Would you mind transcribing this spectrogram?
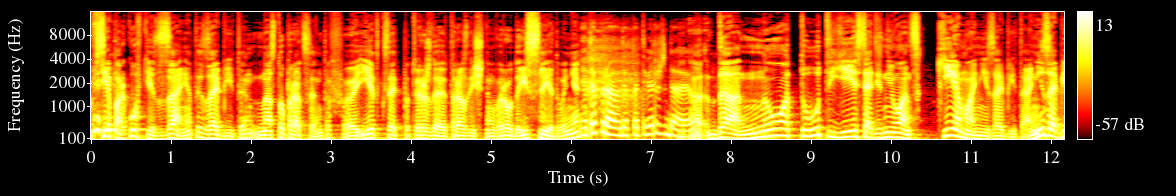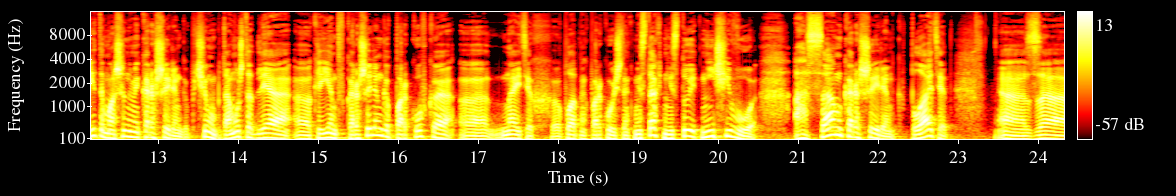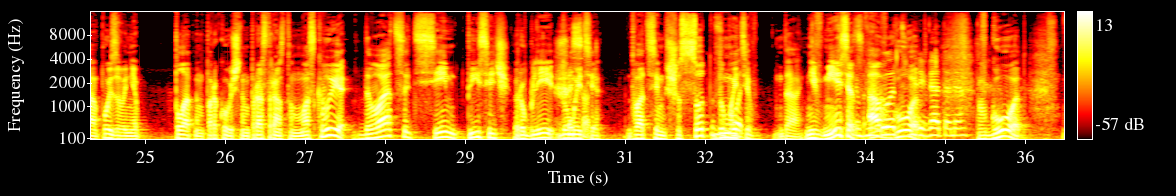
все парковки заняты, забиты на 100%. И это, кстати, подтверждают различного рода исследования. Это правда, подтверждаю. Э, да, но тут есть один нюанс кем они забиты? Они забиты машинами каршеринга. Почему? Потому что для э, клиентов каршеринга парковка э, на этих платных парковочных местах не стоит ничего. А сам каршеринг платит э, за пользование платным парковочным пространством Москвы 27 тысяч рублей, 600. думаете? 27 600, в думаете, год. Да, не в месяц, в а год, в год. Ребята, да. В год.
